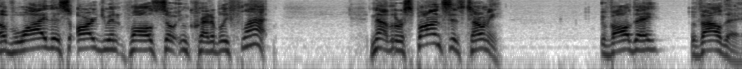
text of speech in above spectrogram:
of why this argument falls so incredibly flat. Now, the response is Tony, Uvalde, Uvalde,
